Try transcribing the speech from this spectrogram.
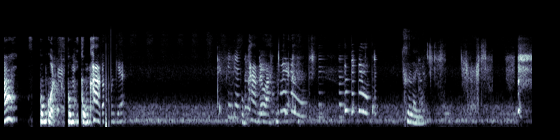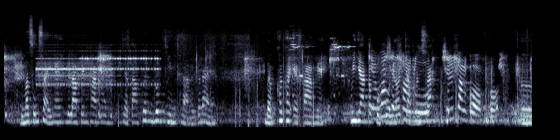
เอ้า ผมกด ผม ผมข้ามแล้วเมื่อกี้ ผมข้ามแล้วอะเมื่อกี้ คืออะไรวะเดี๋ยวมาสงสัยไง เวลาเป็นพานลงอย่าตามเพื่อนร่วมทีมขนาดนั้นก็ได้นะแบบค่อยๆแอบตามไง วิญญาณปรากฏตัวแล้วจับมันซะ ฉันฟังออกก่อนเออ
